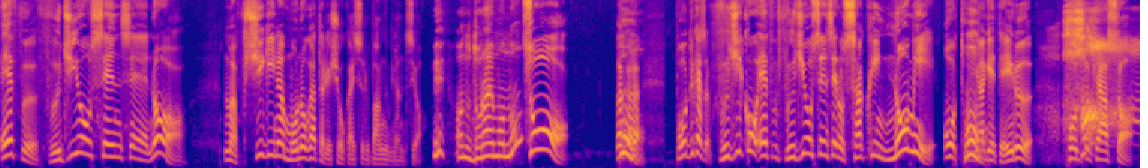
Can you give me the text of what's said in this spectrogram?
F 不二雄先生のまあ不思議な物語を紹介する番組なんですよ。うえあのドラえもんの？そう。だからポッドキャスト藤子 F 不二雄先生の作品のみを取り上げているポッドキャスト。はあ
